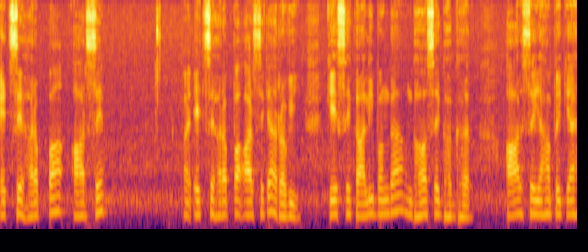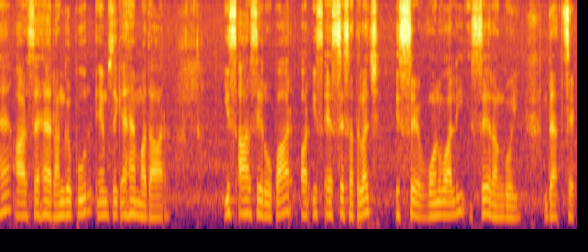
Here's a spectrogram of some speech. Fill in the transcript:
एच से हरप्पा आर से एच से हरप्पा आर से क्या? रवि के से कालीबंगा, घ से घग्घर आर से यहाँ पे क्या है? आर से है रंगपुर एम से क्या है मदार, इस आर से रोपार और इस एस से सतलज, इससे वन वाली इससे रंगोई दैट्स इट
